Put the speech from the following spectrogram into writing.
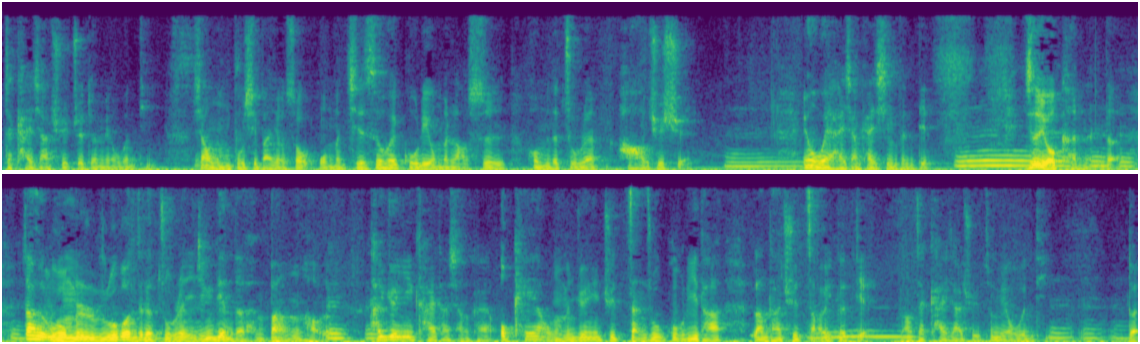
再开下去绝对没有问题。像我们补习班有时候，我们其实是会鼓励我们老师和我们的主任好好去学。嗯，因为我也还想开新分店，嗯，这是有可能的。嗯嗯嗯、但是我们如果这个主任已经练得很棒很好了，他愿意开，他想开，OK 啊，我们愿意去赞助鼓励他，让他去找一个点，嗯、然后再开下去，这没有问题。嗯，嗯嗯对，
